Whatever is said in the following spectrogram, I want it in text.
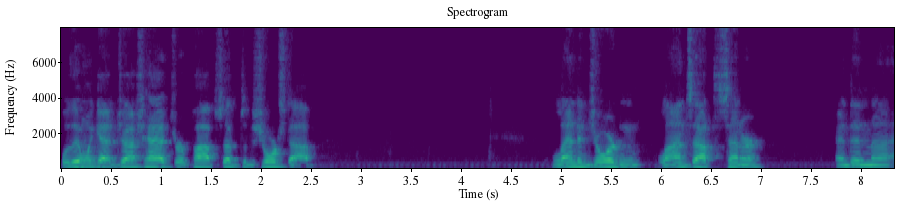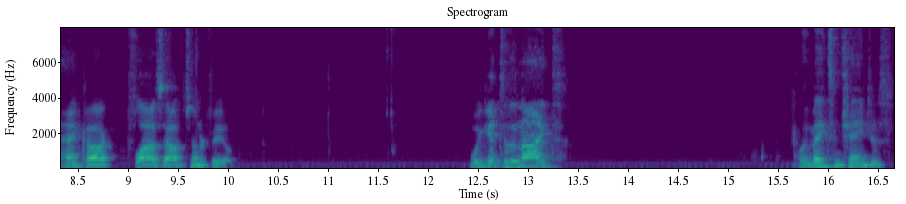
Well, then we got Josh Hatcher pops up to the shortstop. Landon Jordan lines out to center, and then uh, Hancock flies out center field. We get to the ninth we make some changes,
